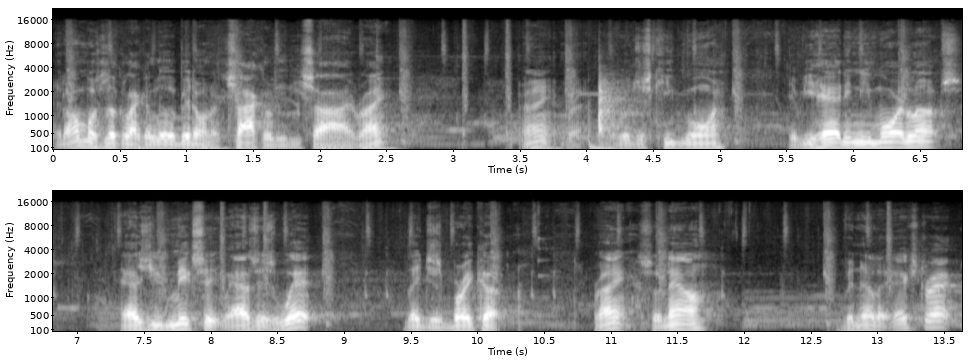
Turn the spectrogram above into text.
It almost looked like a little bit on the chocolatey side, right? All right, but we'll just keep going. If you had any more lumps, as you mix it, as it's wet, they just break up, right? So now, vanilla extract.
